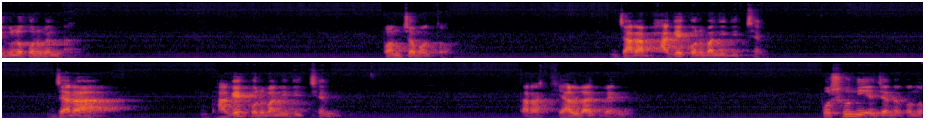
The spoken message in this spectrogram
এগুলো করবেন না। পঞ্চমত, যারা ভাগে কোরবানি দিচ্ছেন যারা ভাগে কোরবানি দিচ্ছেন, তারা খেয়াল রাখবেন, পশু নিয়ে যেন কোনো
